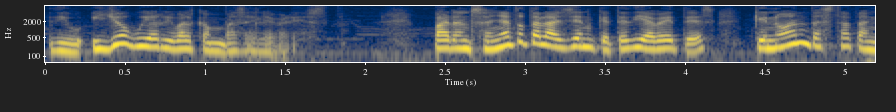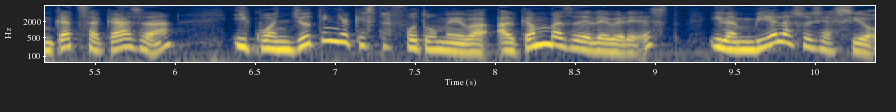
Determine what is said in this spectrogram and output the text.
Diu, i jo vull arribar al Camp Base de l'Everest per ensenyar a tota la gent que té diabetes que no han d'estar tancats a casa i quan jo tingui aquesta foto meva al Camp Base de l'Everest i l'envia a l'associació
